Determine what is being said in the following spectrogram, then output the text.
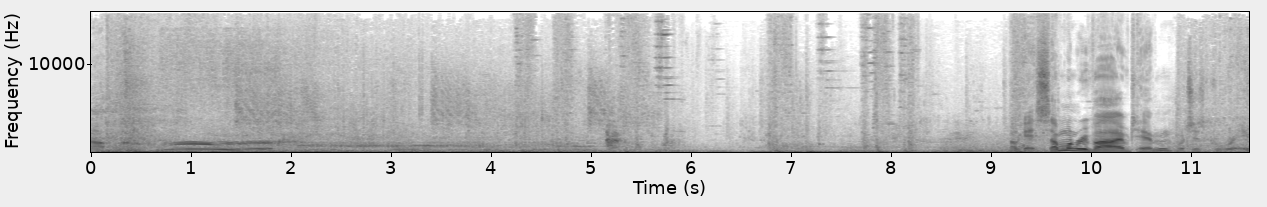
Oh. Okay, someone revived him, which is great.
